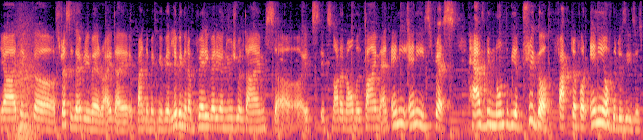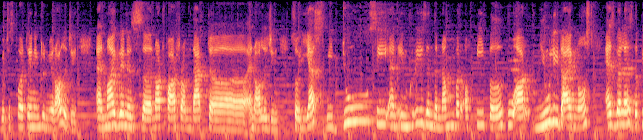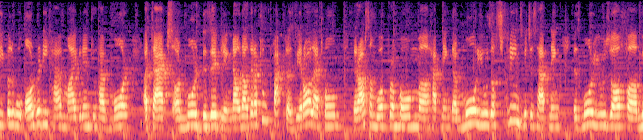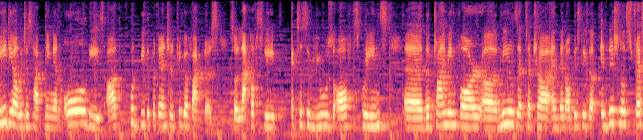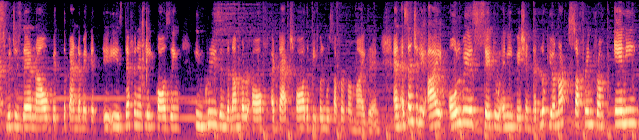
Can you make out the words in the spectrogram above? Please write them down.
Yeah, I think uh, stress is everywhere, right? I, pandemic, we are living in a very, very unusual times. Uh, it's it's not a normal time, and any any stress has been known to be a trigger factor for any of the diseases which is pertaining to neurology and migraine is uh, not far from that uh, analogy so yes we do see an increase in the number of people who are newly diagnosed as well as the people who already have migraine to have more attacks or more disabling. Now now there are two factors. We are all at home. There are some work from home uh, happening. There are more use of screens which is happening. There's more use of uh, media which is happening. And all these are could be the potential trigger factors. So lack of sleep excessive use of screens uh, the timing for uh, meals, etc., and then obviously the additional stress which is there now with the pandemic it is definitely causing increase in the number of attacks for the people who suffer from migraine. And essentially, I always say to any patient that look, you're not suffering from any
